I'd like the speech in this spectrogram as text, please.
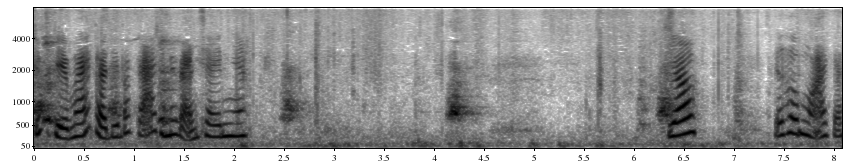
Chút chiều mát rồi đi bắt cá cho mấy bạn xem nha. Vô để thôn ngoại kìa.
